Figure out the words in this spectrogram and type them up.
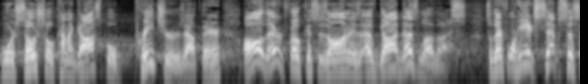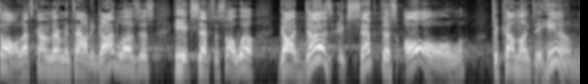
more social kind of gospel preachers out there. All their focus is on is of God does love us. So therefore, he accepts us all. That's kind of their mentality. God loves us, he accepts us all. Well, God does accept us all to come unto him,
